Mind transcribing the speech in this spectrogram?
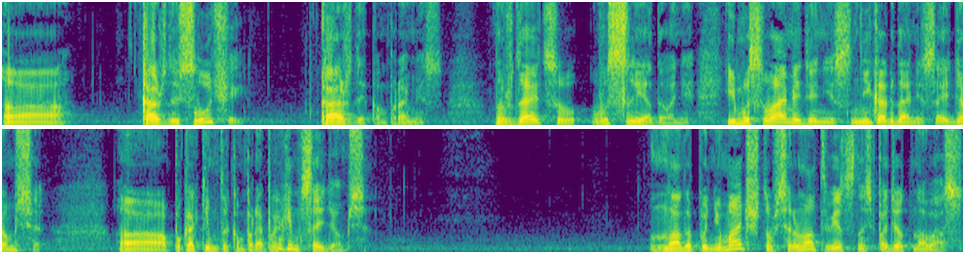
а, каждый случай каждый компромисс нуждается в исследовании. И мы с вами, Денис, никогда не сойдемся по каким-то компромиссам, по каким-то сойдемся. Надо понимать, что все равно ответственность пойдет на вас.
